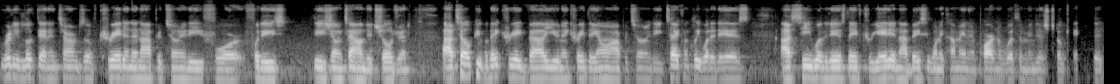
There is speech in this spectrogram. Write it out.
really looked at in terms of creating an opportunity for for these these young talented children. I tell people they create value and they create their own opportunity. Technically, what it is, I see what it is they've created, and I basically want to come in and partner with them and just showcase it.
